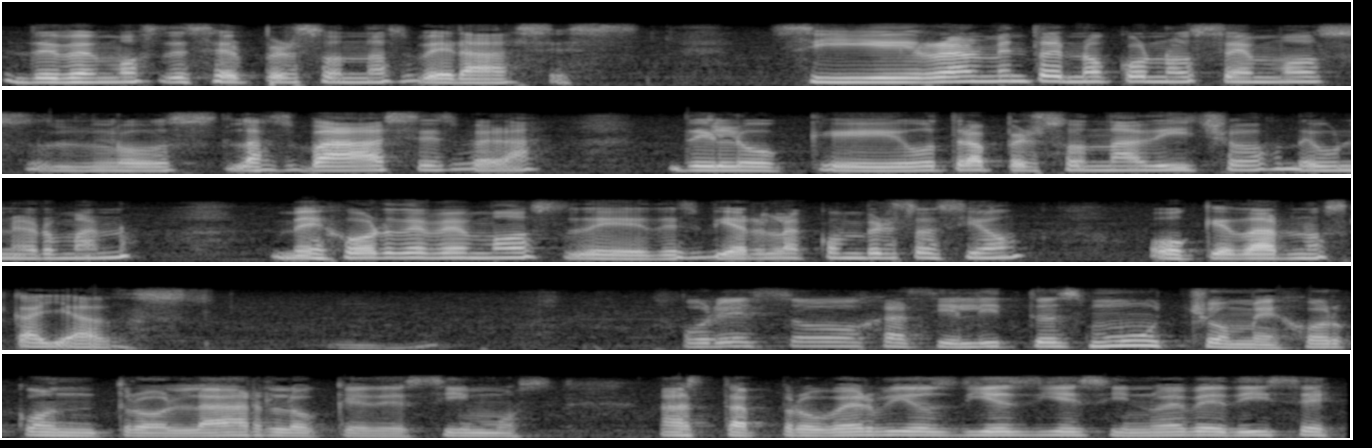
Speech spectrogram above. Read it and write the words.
Debemos de ser personas veraces. Si realmente no conocemos los, las bases, ¿verdad? De lo que otra persona ha dicho de un hermano, mejor debemos de desviar la conversación o quedarnos callados. Por eso, Jacielito, es mucho mejor controlar lo que decimos. Hasta Proverbios 10:19 dice,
